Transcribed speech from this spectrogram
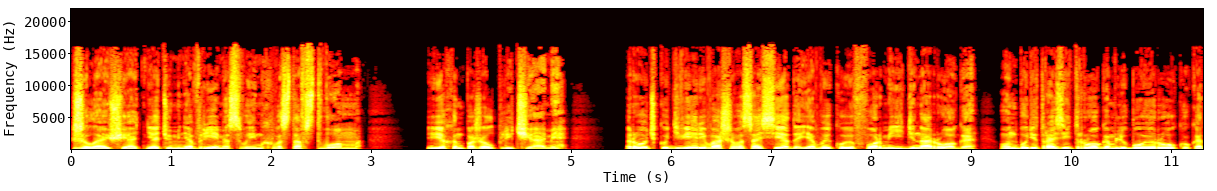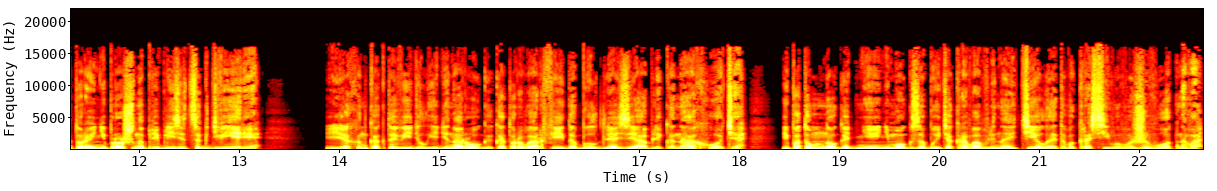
желающий отнять у меня время своим хвостовством?» Ехан пожал плечами. «Ручку двери вашего соседа я выкую в форме единорога. Он будет разить рогом любую руку, которая непрошено приблизится к двери. Ехан как-то видел единорога, которого Орфей добыл для зяблика на охоте, и потом много дней не мог забыть окровавленное тело этого красивого животного.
